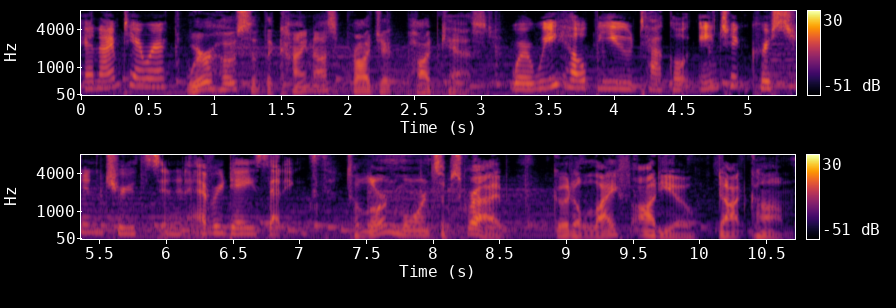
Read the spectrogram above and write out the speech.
And I'm Tamara, We're hosts of the Kainos Project podcast. where we help you tackle ancient Christian truths in an everyday settings. To learn more and subscribe, go to lifeaudio.com.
